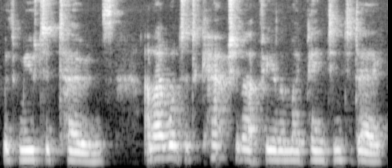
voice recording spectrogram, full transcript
with muted tones, and I wanted to capture that feel in my painting today.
